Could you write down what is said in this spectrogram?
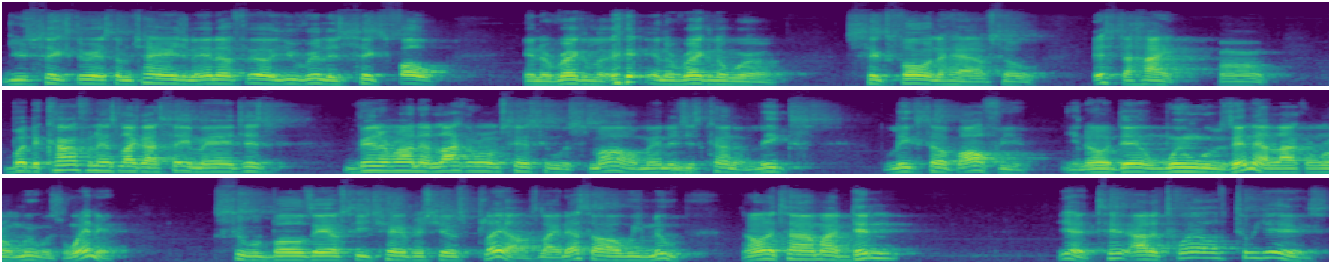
you six three and some change in the NFL, you really six four in the regular in a regular world, six four and a half. So it's the height. Um, but the confidence, like I say, man, just been around that locker room since he was small, man. It mm. just kind of leaks leaks up off of you. You know, then when we was in that locker room, we was winning. Super Bowls, AFC championships, playoffs. Like that's all we knew. The only time I didn't, yeah, 10 out of 12, two years.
